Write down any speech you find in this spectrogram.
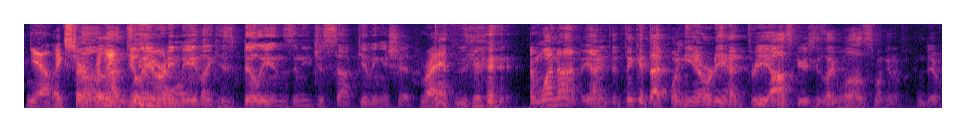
Yeah. Like started No, really not until doing he already more. made like his billions and he just stopped giving a shit. right. and why not? Yeah, I think at that point he already had three Oscars. He's like, well, what else am I gonna fucking do?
